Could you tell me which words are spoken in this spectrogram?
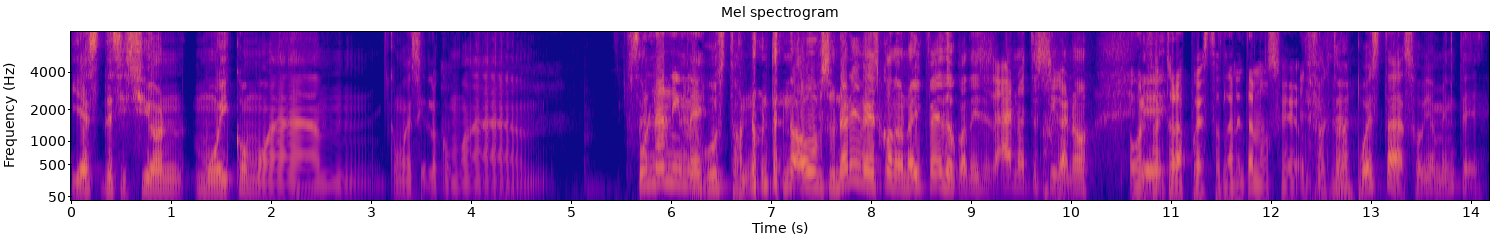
Y es decisión muy como a. mm, ¿Cómo decirlo? Como a. pues, al- Unánime. al gusto. No, no, pues, unánime es cuando no hay pedo. Cuando dices, ah, no, este sí ganó. O el Eh, factor apuestas, la neta no sé. El sea, factor apuestas, obviamente.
